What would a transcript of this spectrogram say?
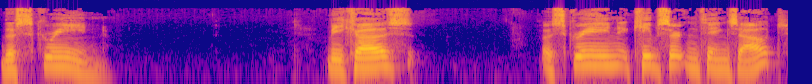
the screen because a screen keeps certain things out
